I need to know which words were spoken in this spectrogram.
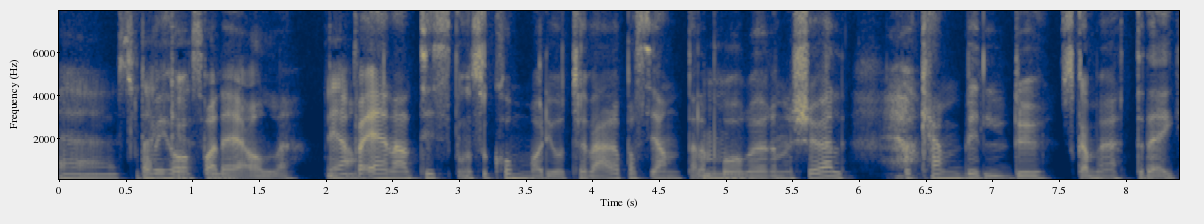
Eh, Så det Og vi ikke håper sånn- det er alle. Ja. På en eller annen tidspunkt så kommer det jo til å være pasient eller Mm. pårørende sjøl. Og hvem vil du skal møte deg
